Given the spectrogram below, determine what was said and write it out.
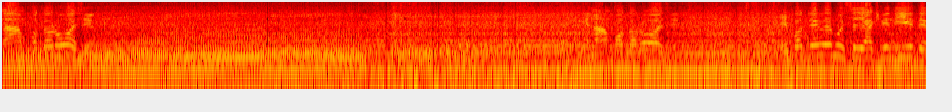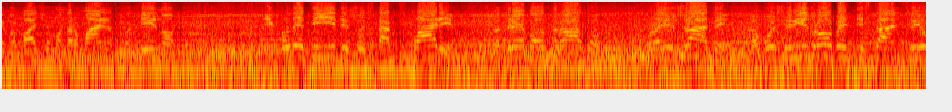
нам по дорозі. І нам по дорозі. І подивимося, як він їде. Ми бачимо нормально, спокійно. І коли ти їдеш ось так в парі, то треба одразу проїжджати, тому що він робить дистанцію.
